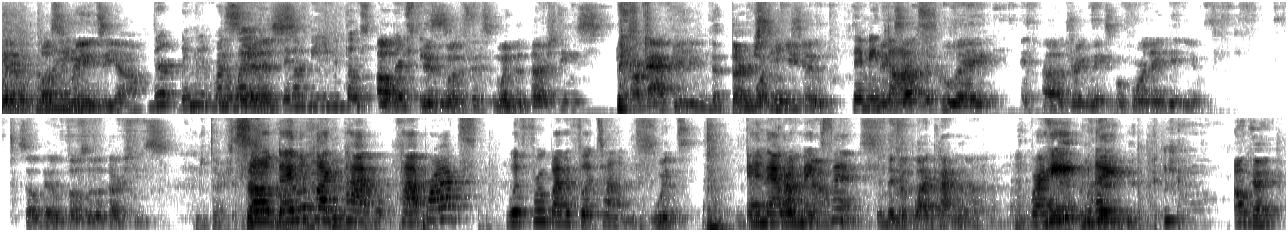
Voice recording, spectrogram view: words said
get a closer read to y'all. They're, they need to run It away. says- They're gonna be even those Oh, thirsty. this is what it says. When the thirsties are after you, the thirsties. what can you do? They mean Mix up the Kool Aid uh, drink mix before they get you. So those, those are the thirsties. I'm thirsty. So they look like pop, pop rocks with fruit by the foot tongues. With And that would make mouth. sense. they look like cotton now. Right? Like, Okay.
